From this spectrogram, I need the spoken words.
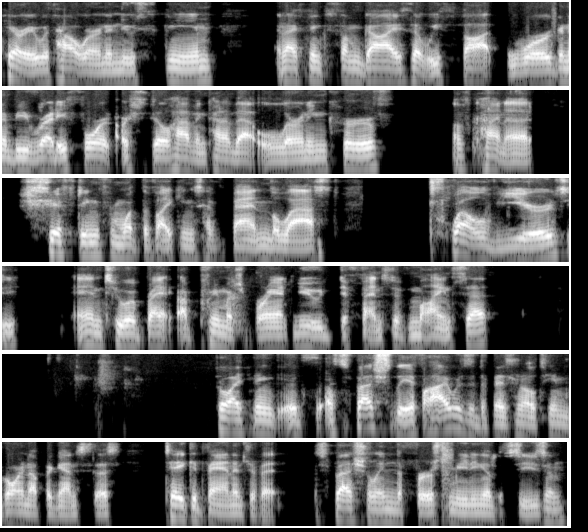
Carrie, with how we're in a new scheme and I think some guys that we thought were going to be ready for it are still having kind of that learning curve of kind of shifting from what the Vikings have been the last 12 years into a, a pretty much brand new defensive mindset. So I think it's especially if I was a divisional team going up against this, take advantage of it, especially in the first meeting of the season.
